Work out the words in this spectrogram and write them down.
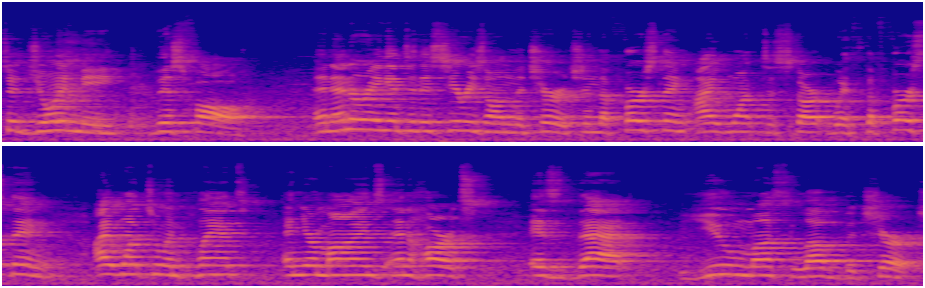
to join me this fall and entering into this series on the church. And the first thing I want to start with, the first thing I want to implant in your minds and hearts is that you must love the church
